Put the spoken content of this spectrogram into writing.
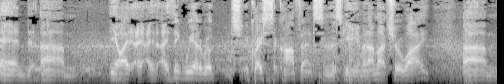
And, um, you know, I, I, I, think we had a real crisis of confidence in this game, and I'm not sure why. Um,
